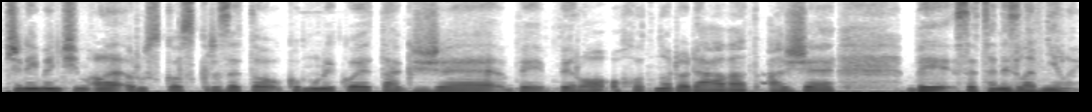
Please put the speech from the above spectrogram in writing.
při nejmenším, ale Rusko skrze to komunikuje tak, že by bylo ochotno dodávat a že by se ceny zlevnily.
